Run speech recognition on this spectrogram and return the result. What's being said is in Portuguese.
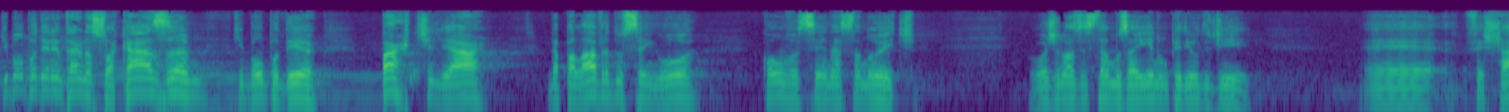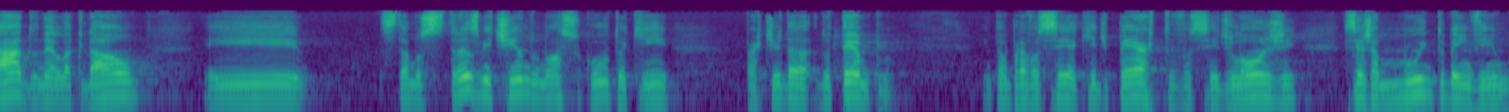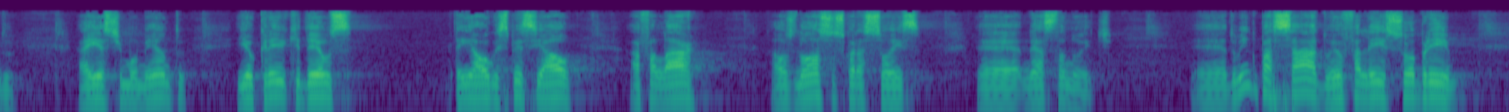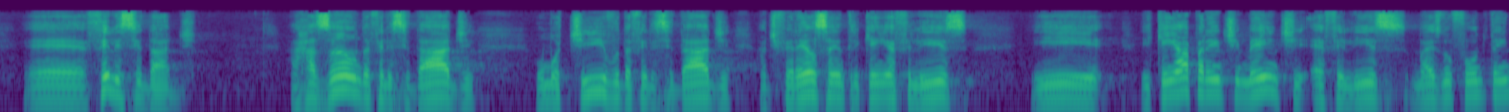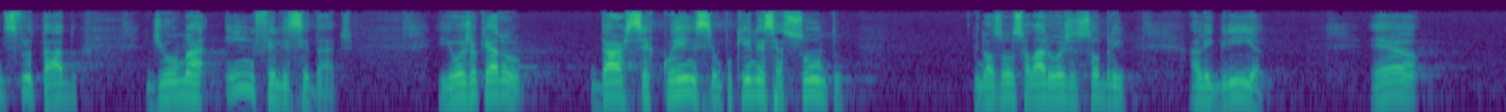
Que bom poder entrar na sua casa, que bom poder partilhar da palavra do Senhor com você nesta noite. Hoje nós estamos aí num período de é, fechado, né, lockdown, e estamos transmitindo o nosso culto aqui a partir da, do templo. Então, para você aqui de perto, você de longe, Seja muito bem-vindo a este momento e eu creio que Deus tem algo especial a falar aos nossos corações é, nesta noite. É, domingo passado eu falei sobre é, felicidade, a razão da felicidade, o motivo da felicidade, a diferença entre quem é feliz e e quem aparentemente é feliz, mas no fundo tem desfrutado de uma infelicidade. E hoje eu quero dar sequência um pouquinho nesse assunto. E nós vamos falar hoje sobre alegria. É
